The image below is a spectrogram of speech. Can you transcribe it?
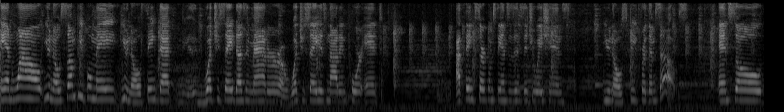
And while, you know, some people may, you know, think that what you say doesn't matter or what you say is not important, I think circumstances and situations, you know, speak for themselves. And so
